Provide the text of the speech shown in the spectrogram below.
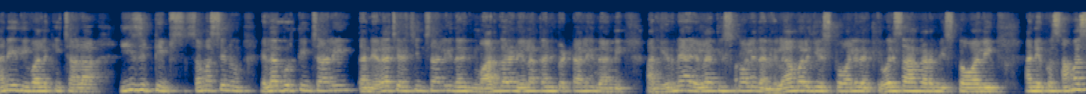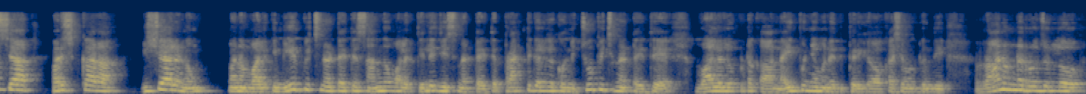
అనేది వాళ్ళకి చాలా ఈజీ టిప్స్ సమస్యను ఎలా గుర్తించాలి? దాన్ని ఎలా చర్చించాలి? దానికి మార్గాలను ఎలా కనిపెట్టాలి? దాన్ని ఆ నిర్ణయాలు ఎలా తీసుకోవాలి? దాన్ని ఎలా అమలు చేసుకోవాలి? దానికి ఎవరి సహకారం తీసుకోవాలి? అనే ఒక సమస్య పరిష్కార విషయాలను మనం వాళ్ళకి నేర్పించినట్టయితే సంఘం వాళ్ళకి తెలియజేసినట్టయితే ప్రాక్టికల్గా కొన్ని చూపించినట్టయితే వాళ్ళ లోపల ఒక నైపుణ్యం అనేది పెరిగే అవకాశం ఉంటుంది. రానున్న రోజుల్లో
